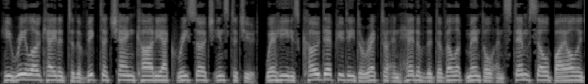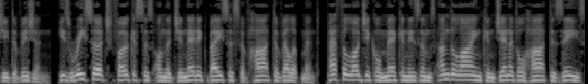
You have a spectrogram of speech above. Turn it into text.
he relocated to the Victor Chang Cardiac Research Institute, where he is co-deputy director and head of the Developmental and Stem Cell Biology Division. His research focuses on the genetic basis of heart development, pathological mechanisms underlying congenital heart disease,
